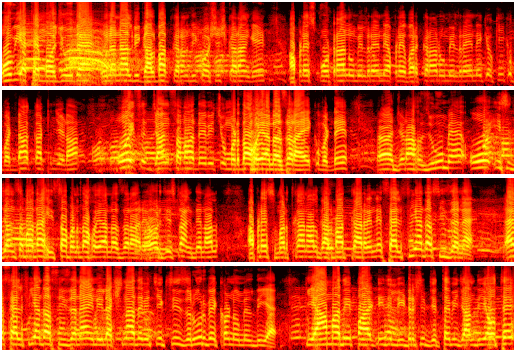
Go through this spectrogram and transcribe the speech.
ਉਹ ਵੀ ਇੱਥੇ ਮੌਜੂਦ ਹੈ। ਉਹਨਾਂ ਨਾਲ ਵੀ ਗੱਲਬਾਤ ਕਰਨ ਦੀ ਕੋਸ਼ਿਸ਼ ਕਰਾਂਗੇ। ਆਪਣੇ ਸਪੋਰਟਰਾਂ ਨੂੰ ਮਿਲ ਰਹੇ ਨੇ, ਆਪਣੇ ਵਰਕਰਾਂ ਨੂੰ ਮਿਲ ਰਹੇ ਨੇ, ਕਿਉਂਕਿ ਇੱਕ ਵੱਡਾ ਇਕੱਠ ਜਿਹੜਾ, ਉਹ ਇਸ ਜਨ ਸਭਾ ਦੇ ਵਿੱਚ ਉਮੜਦਾ ਹੋਇਆ ਨਜ਼ਰ ਆਇਆ। ਇੱਕ ਵੱਡੇ ਜਿਹੜਾ ਹਜੂਮ ਹੈ, ਉਹ ਇਸ ਜਨ ਸਭਾ ਦਾ ਹਿੱਸਾ ਬਣਦਾ ਹੋਇਆ ਨਜ਼ਰ ਆ ਰਿਹਾ। ਔਰ ਜਿਸ ਢੰਗ ਦੇ ਨਾਲ ਆਪਣੇ ਸਮਰਥਕਾਂ ਨਾਲ ਗੱਲਬਾਤ ਕਰ ਰਹੇ ਨੇ, ਸੈਲਫੀਆਂ ਦਾ ਸੀਜ਼ਨ ਹੈ। ਇਹ ਸੈਲਫੀਆਂ ਦਾ ਸੀਜ਼ਨ ਹੈ। ਇਨ ਇਲੈਕਸ਼ਨਾਂ ਦੇ ਵਿੱਚ ਇੱਕ ਚੀਜ਼ ਜ਼ਰੂਰ ਵੇਖਣ ਨੂੰ ਮਿਲਦੀ ਹੈ ਕਿ ਆਮ ਆਦਮੀ ਪਾਰਟੀ ਦੀ ਲੀਡਰਸ਼ਿਪ ਜਿੱਥੇ ਵੀ ਜਾਂਦੀ ਹੈ, ਉੱਥੇ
